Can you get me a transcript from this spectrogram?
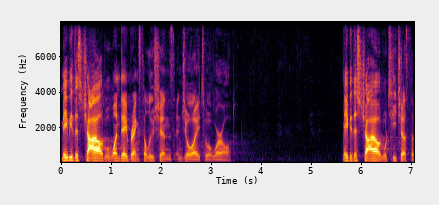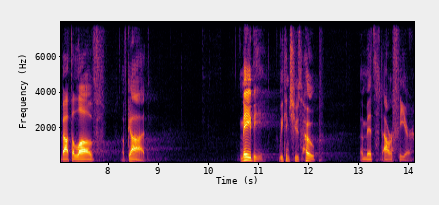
Maybe this child will one day bring solutions and joy to a world. Maybe this child will teach us about the love of God. maybe we can choose hope amidst our fear.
